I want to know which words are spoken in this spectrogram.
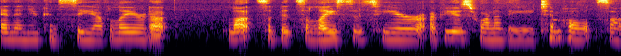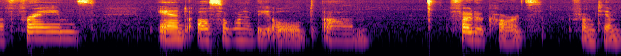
and then you can see I've layered up lots of bits of laces here. I've used one of the Tim Holtz uh, frames and also one of the old um, photo cards from Tim,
